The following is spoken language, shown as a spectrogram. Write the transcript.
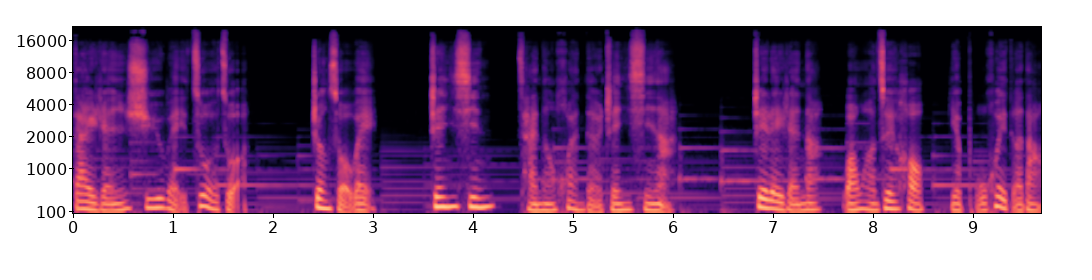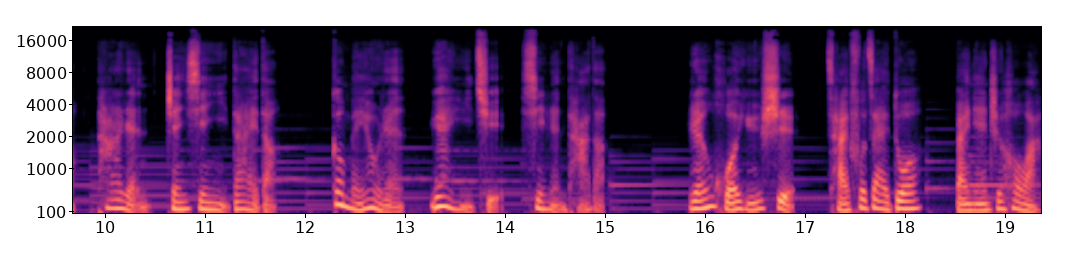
待人虚伪做作。正所谓。真心才能换得真心啊！这类人呢，往往最后也不会得到他人真心以待的，更没有人愿意去信任他的。人活于世，财富再多，百年之后啊，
